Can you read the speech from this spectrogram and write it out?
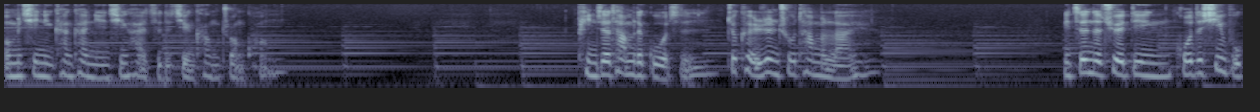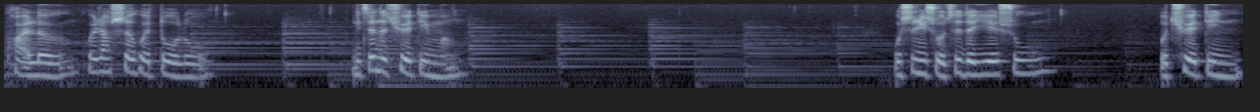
我们请你看看年轻孩子的健康状况。凭着他们的果子就可以认出他们来。你真的确定活得幸福快乐会让社会堕落？你真的确定吗？我是你所知的耶稣。我确定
